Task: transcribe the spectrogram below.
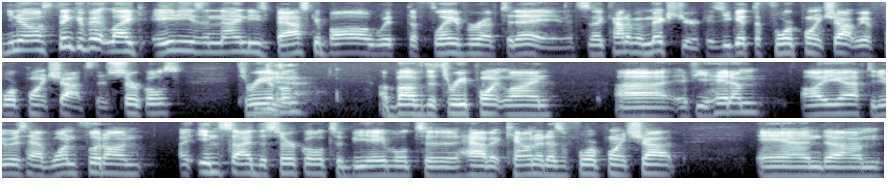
you know, think of it like 80s and 90s basketball with the flavor of today, and it's like kind of a mixture because you get the four point shot. We have four point shots. There's circles, three of Yeah. them above the three point line. Uh, if you hit them, all you have to do is have one foot on uh, inside the circle to be able to have it counted as a four point shot. And um,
